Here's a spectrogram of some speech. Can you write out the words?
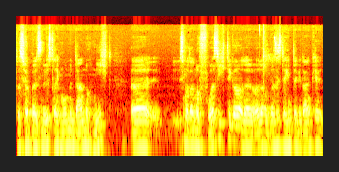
Das hört man jetzt in Österreich momentan noch nicht. Äh, ist man da noch vorsichtiger oder, oder was ist der Hintergedanke?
